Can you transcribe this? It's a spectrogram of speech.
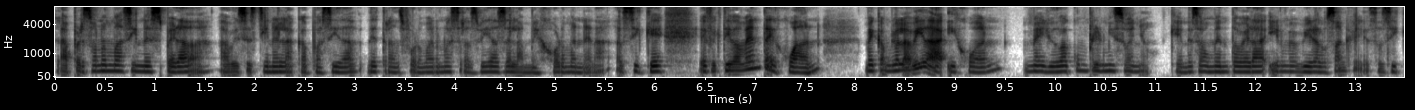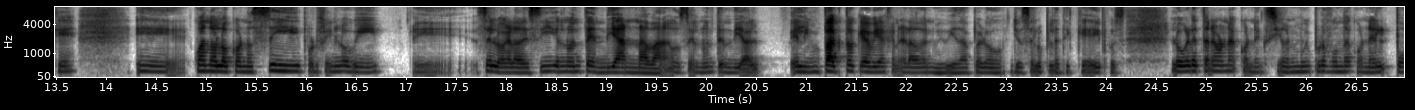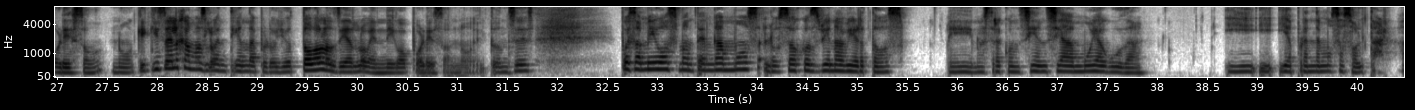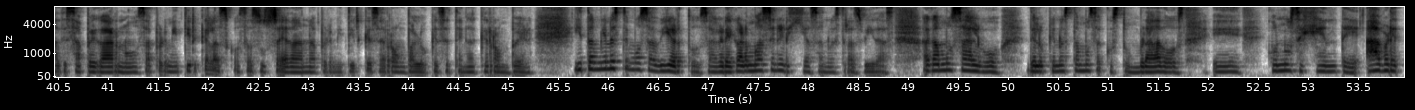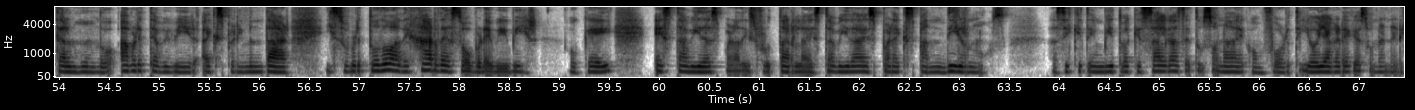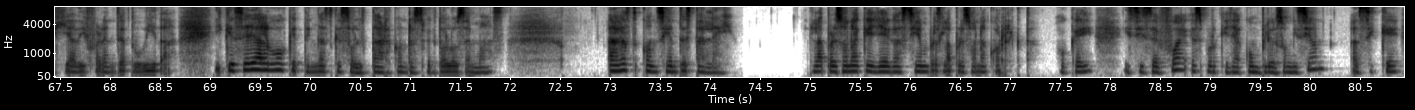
la persona más inesperada a veces tiene la capacidad de transformar nuestras vidas de la mejor manera. Así que efectivamente Juan me cambió la vida y Juan me ayudó a cumplir mi sueño, que en ese momento era irme a vivir a Los Ángeles. Así que eh, cuando lo conocí, por fin lo vi, eh, se lo agradecí, él no entendía nada, o sea, él no entendía el, el, impacto que había generado en mi vida, pero yo se lo platiqué y pues logré tener una conexión muy profunda con él por eso, ¿no? Que quizá él jamás lo entienda, pero yo todos los días lo bendigo por eso, ¿no? Entonces, Pues amigos, mantengamos los ojos bien abiertos, y nuestra conciencia muy aguda y, aprendemos a soltar, a desapegarnos, a permitir que las cosas sucedan, a permitir que se rompa lo que se tenga que romper. Y también estemos abiertos a agregar más energías a nuestras vidas. Hagamos algo de lo que no estamos acostumbrados. Eh, conoce gente, ábrete al mundo, ábrete a vivir, a experimentar y sobre todo a dejar de sobrevivir. ¿Ok? Esta vida es para disfrutarla, esta vida es para expandirnos. Así que te invito a que salgas de tu zona de confort y hoy agregues una energía diferente a tu vida y que hay algo que tengas que soltar con respecto a los demás, hagas consciente esta ley. La persona que llega siempre es la persona correcta, ¿ok? Y si se fue es porque ya cumplió su misión. Así que,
